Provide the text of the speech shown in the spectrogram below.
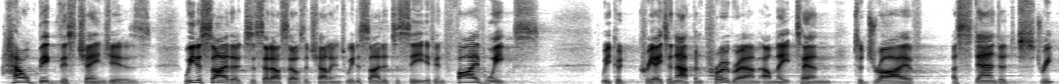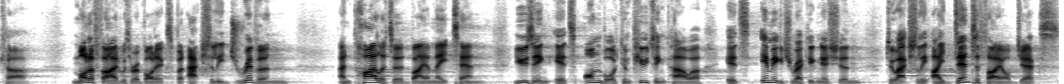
how big this change is, we decided to set ourselves a challenge. We decided to see if in five weeks we could create an app and program our Mate 10 to drive a standard streetcar, modified with robotics, but actually driven and piloted by a Mate 10, using its onboard computing power, its image recognition to actually identify objects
